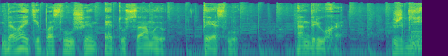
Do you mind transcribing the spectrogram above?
Давайте послушаем эту самую Теслу. Андрюха, жги.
